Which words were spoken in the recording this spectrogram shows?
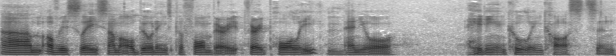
Um, obviously, some old buildings perform very, very poorly, and your heating and cooling costs and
